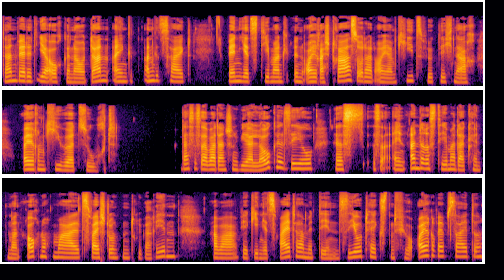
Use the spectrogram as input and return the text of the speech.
dann werdet ihr auch genau dann angezeigt, wenn jetzt jemand in eurer Straße oder in eurem Kiez wirklich nach eurem Keyword sucht. Das ist aber dann schon wieder Local SEO. Das ist ein anderes Thema, da könnte man auch noch mal zwei Stunden drüber reden. Aber wir gehen jetzt weiter mit den SEO-Texten für eure Webseite.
